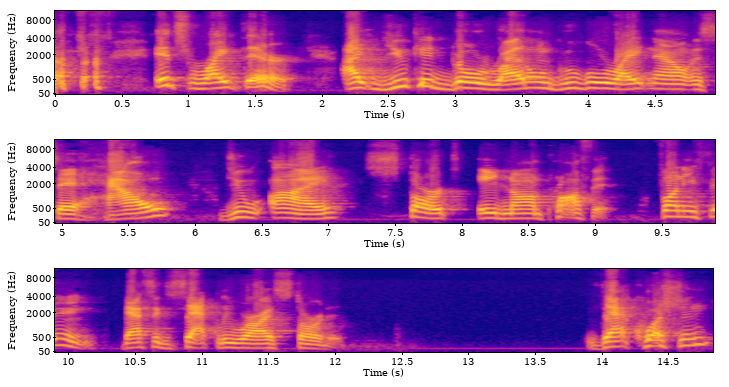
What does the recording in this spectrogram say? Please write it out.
it's right there. I you could go right on Google right now and say, How do I start a nonprofit? Funny thing, that's exactly where I started. That question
